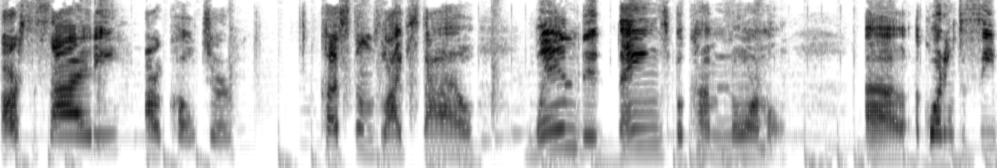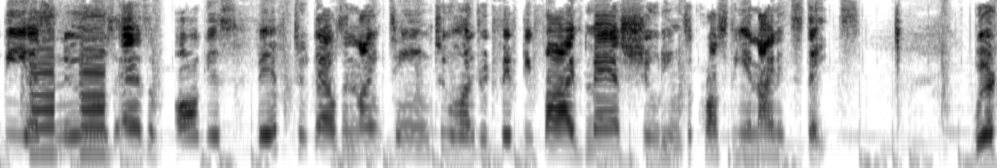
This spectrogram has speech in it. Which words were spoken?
Our society, our culture, customs, lifestyle. When did things become normal? Uh, according to CBS News, as of August 5th, 2019, 255 mass shootings across the United States. We're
